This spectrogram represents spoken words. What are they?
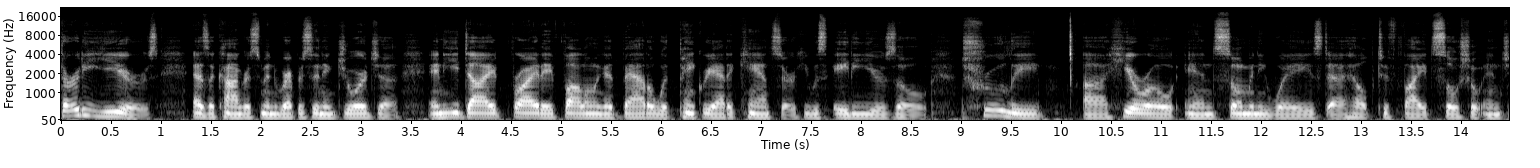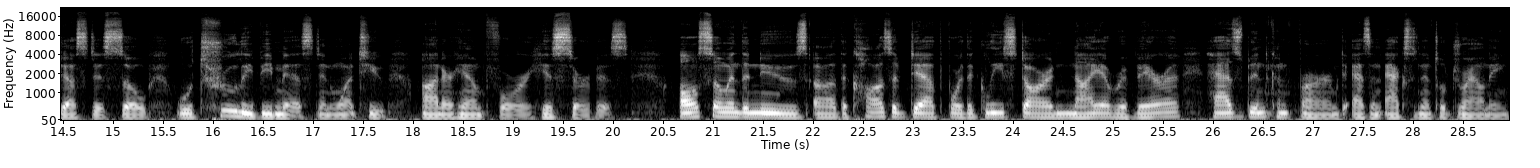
30 years as a congressman representing Georgia, and he died Friday following a battle with pancreatic cancer. He was 80 years old. Truly, hero in so many ways that helped to fight social injustice. So will truly be missed and want to honor him for his service. Also in the news, uh, the cause of death for the Glee star Naya Rivera has been confirmed as an accidental drowning.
